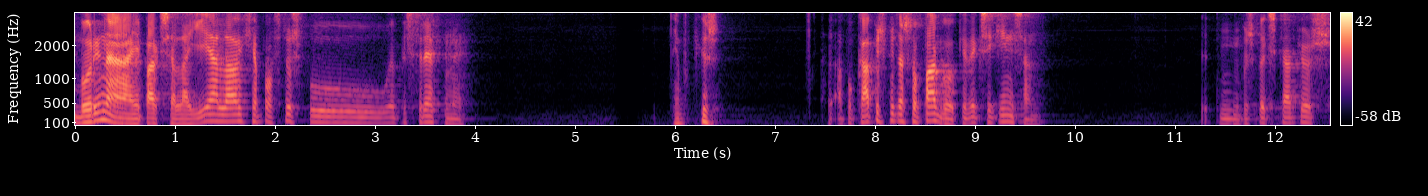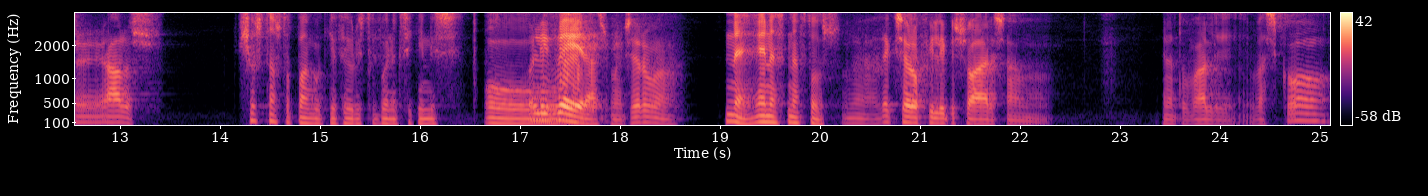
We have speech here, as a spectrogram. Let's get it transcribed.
μπορεί να υπάρξει αλλαγή, αλλά όχι από αυτούς που επιστρέφουν. Ε, Από ποιους; Από κάποιους που ήταν στο πάγκο και δεν ξεκίνησαν. Μήπως παίξει κάποιος ε, άλλος. Ποιος ήταν στο πάγκο και θεωρείς ότι μπορεί να ξεκινήσει; Ο... Ο Λιβέιρα, ας πούμε, ξέρω εγώ. Ναι, ένας είναι αυτός. Ναι, δεν ξέρω ο Φιλίππη Σοάρες αν να το βάλει βασικό.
